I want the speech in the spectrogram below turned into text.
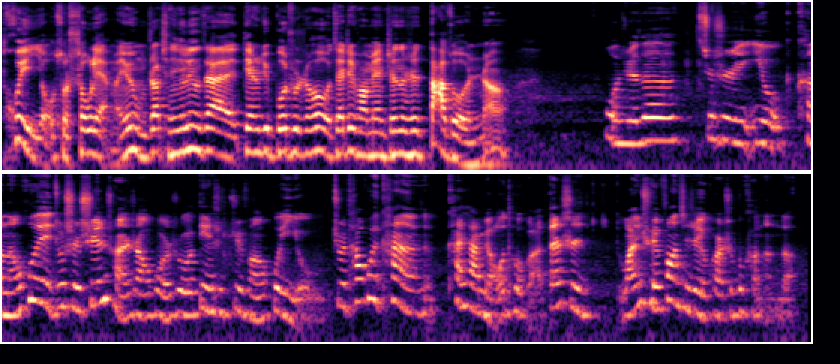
会有所收敛吗？因为我们知道《陈情令》在电视剧播出之后，在这方面真的是大做文章。我觉得就是有可能会就是宣传上或者说电视剧方会有，就是他会看看一下苗头吧，但是完全放弃这一块是不可能的。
